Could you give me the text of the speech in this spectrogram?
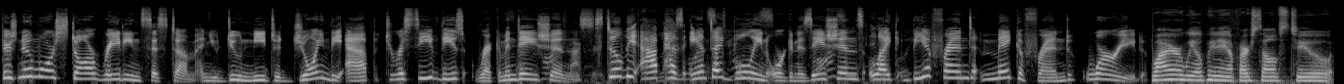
There's no more star rating system and you do need to join the app to receive these recommendations. Still, the app has anti-bullying organizations like Be a Friend, Make a Friend worried. Why are we opening up ourselves to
